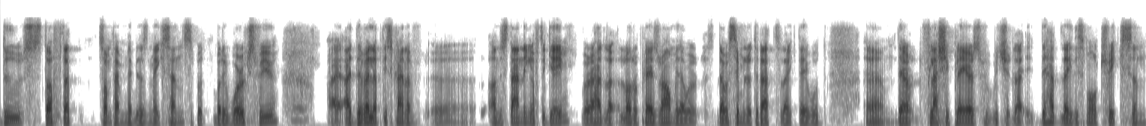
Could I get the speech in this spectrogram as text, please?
do stuff that sometimes maybe doesn't make sense, but but it works for you. I, I developed this kind of uh, understanding of the game where I had a lot of players around me that were that were similar to that. Like they would, um, they're flashy players which like they had like these small tricks and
